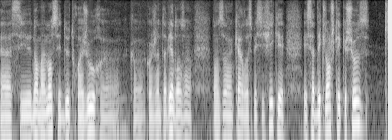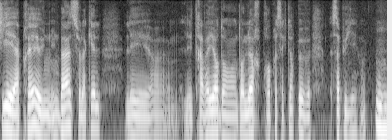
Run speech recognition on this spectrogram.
Euh, c'est normalement c'est deux trois jours euh, quand, j'interviens dans un dans un cadre spécifique et, et ça déclenche quelque chose qui est après une base sur laquelle les euh, les travailleurs dans, dans leur propre secteur peuvent s'appuyer. Mmh.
